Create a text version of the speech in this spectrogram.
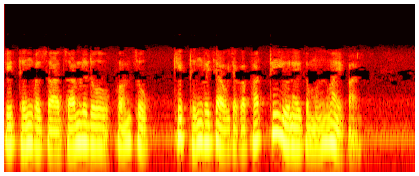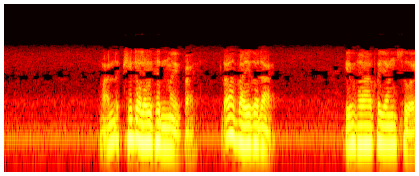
คิดถึงประสาทสามฤดูความสุข คิดถึงพระเจ้าจักรพรรดิที่อยู่ในกำมือไม่ไป มันคิดอะไรขึ้นไม่ไป แล้วไปก็ได้ พิมพาก็ยังสวย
